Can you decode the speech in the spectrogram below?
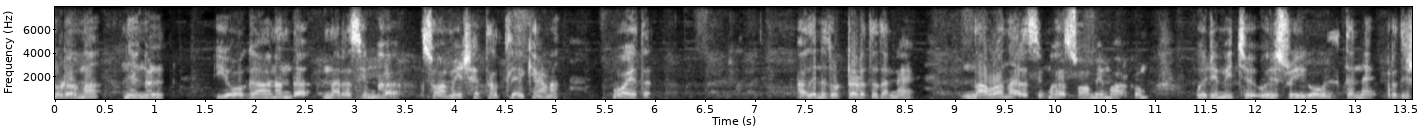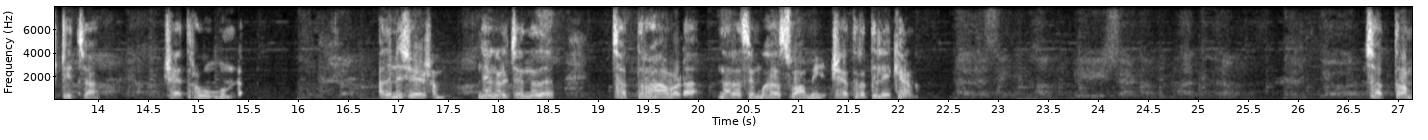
തുടർന്ന് ഞങ്ങൾ യോഗാനന്ദ നരസിംഹ സ്വാമി ക്ഷേത്രത്തിലേക്കാണ് പോയത്. അതിന് തൊട്ടടുത്ത് തന്നെ നവനരസിംഹസ്വാമിമാർക്കും ഒരുമിച്ച് ഒരു ശ്രീകോവിൽ തന്നെ പ്രതിഷ്ഠിച്ച ക്ഷേത്രവും ഉണ്ട്. അതിനുശേഷം ഞങ്ങൾ ചെന്നത് ഛത്രാവട നരസിംഹസ്വാമി ക്ഷേത്രത്തിലേക്കാണ്. ഛത്രം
